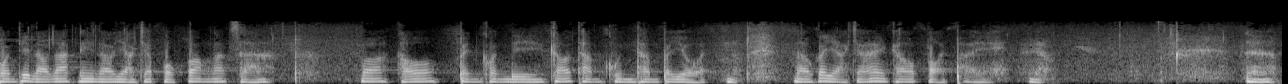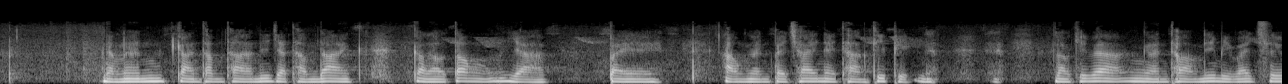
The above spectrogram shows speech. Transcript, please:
คนที่เรารักนี่เราอยากจะปกป้องรักษา เพราะเขาเป็นคนดี เขาทำคุณทำประโยชน์ เราก็อยากจะให้เขาปลอดภัยนะ ดังนั้นการทำทานนี้จะทำได้ ก็เราต้องอย่าไปเอาเงินไปใช้ในทางที่ผิดเนี่ยเราคิดว่าเงินทองนี่มีไว้ซื้อ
